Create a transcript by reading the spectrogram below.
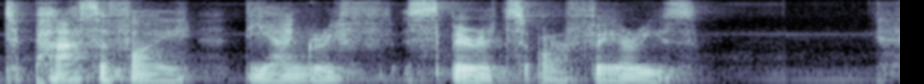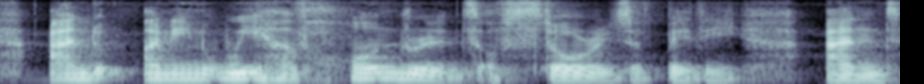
to pacify the angry f- spirits or fairies. And I mean, we have hundreds of stories of Biddy, and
